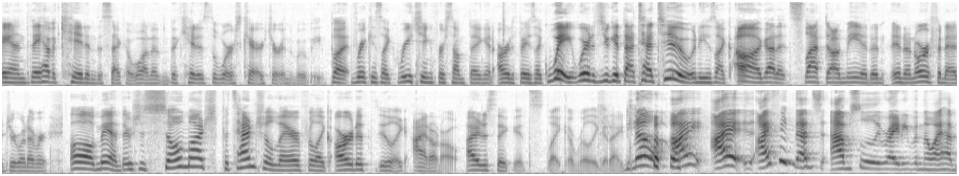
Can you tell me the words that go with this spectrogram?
and they have a kid in the second one and the kid is the worst character in the movie. But Rick is like reaching for something and Ardeth Bay's like, "Wait, where did you get that tattoo?" And he's like, "Oh, I got it slapped on me in an, in an orphanage or whatever." Oh man, there's just so much potential there for like Ardeth like I don't know. I just think it's like a really good idea. No, I, I I think that's absolutely right. Even though I have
